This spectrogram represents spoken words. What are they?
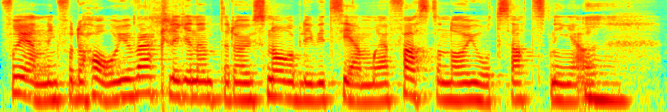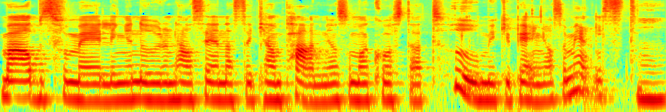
förändring? För det har ju verkligen inte, det har ju snarare blivit sämre fastän det har gjort satsningar mm. med Arbetsförmedlingen nu den här senaste kampanjen som har kostat hur mycket pengar som helst. Mm.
